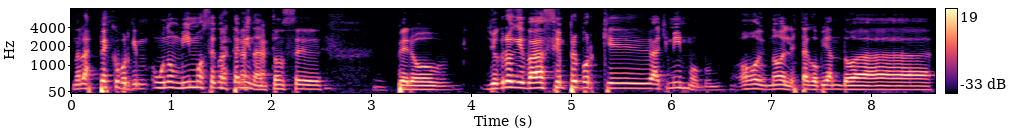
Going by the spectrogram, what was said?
no las pesco, porque uno mismo se contamina. Entonces, pero yo creo que va siempre porque aquí mismo, oh, no, le está copiando a,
